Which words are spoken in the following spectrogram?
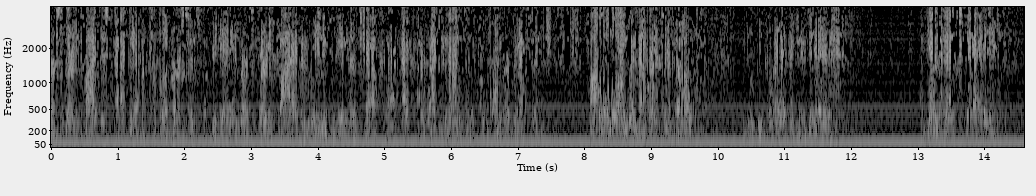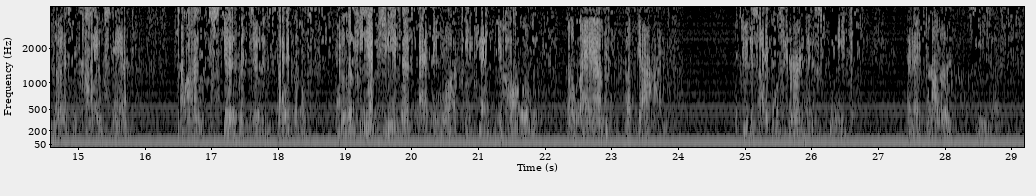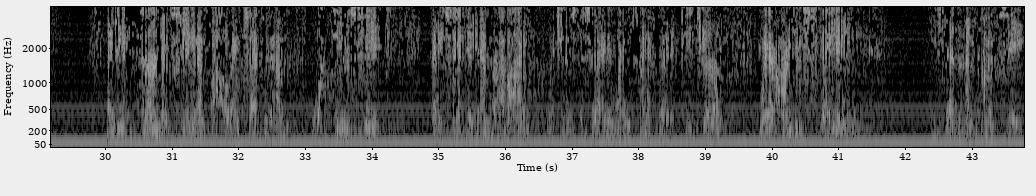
verse 35, just backing up a couple of verses, but beginning in verse 35 and reading to the end of the chapter, I, I recognize it from longer message. Follow along the narrative, though. You'll be glad that you did. Again, the next day, notice the timestamp. John stood with two disciples, and looking at Jesus as he walked, he said, Behold, the Lamb of God. The two disciples heard him speak, and they followed Turned and seeing them following, said to them, What do you seek? And he said to him, Rabbi, which is to say, when translated, teacher, where are you staying? He said to them, Come and see.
